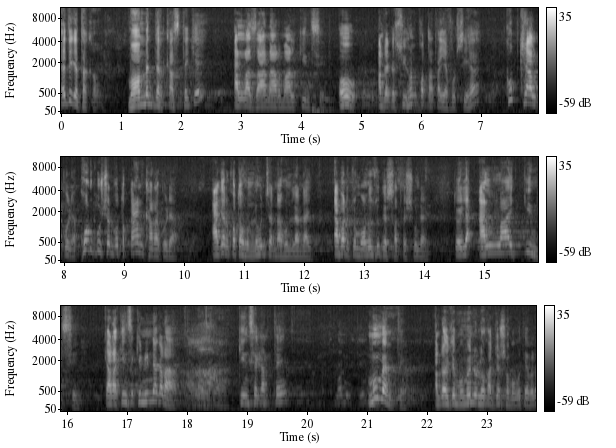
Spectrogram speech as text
এদিকে তাকাও। মোহাম্মদদের কাছ থেকে আল্লাহ জানার মাল কিনছে। ও, আমরা একটা সিহন কথা তাইয়া পড়ছি হ্যাঁ? খুব খেয়াল করিয়া খরগোশের মতো কান খাড়া করিয়া আগের কথা শুনলে শুনছেন না শুনলে নাই। এবার একটু মনোযোগের সাথে শুনেন। তো এলে আল্লাহ কিনছে। কারা কিনছে? কিনুন না কারা? কিনছে কাটতে মুমেন্টে আমরা ওই যে মুমেনুল হক আজকের সভাপতি এবার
